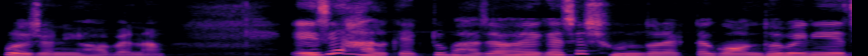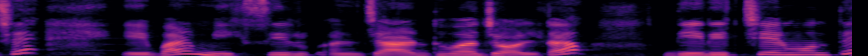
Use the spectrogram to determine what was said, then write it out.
প্রয়োজনই হবে না। এই যে হালকা একটু ভাজা হয়ে গেছে, সুন্দর একটা গন্ধ বেরিয়েছে, এবার মিক্সির জার ধোয়া জলটা দিয়ে দিচ্ছি এর মধ্যে,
